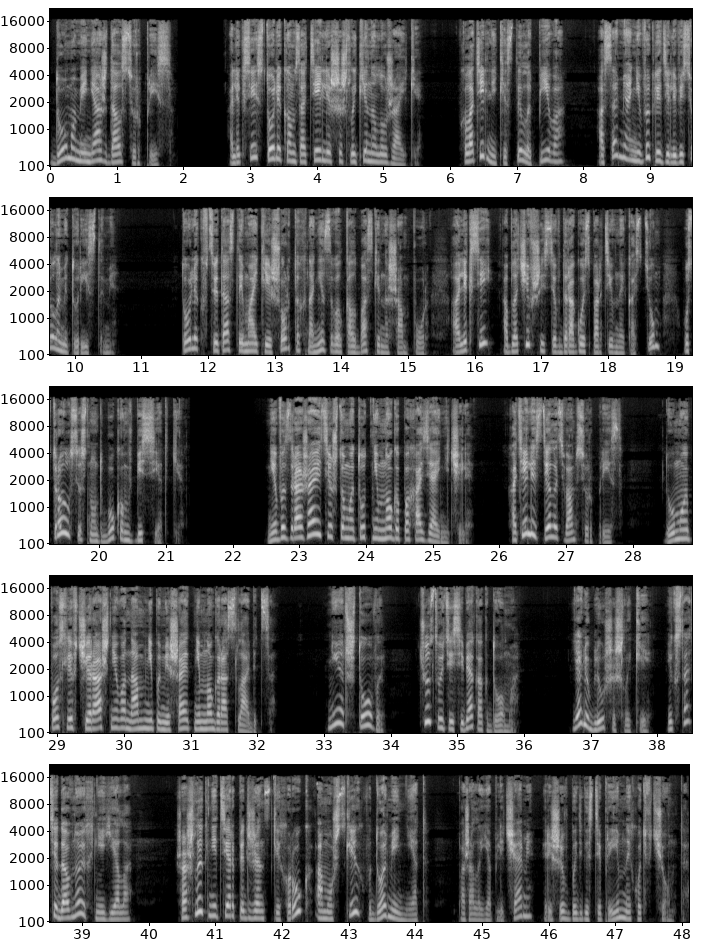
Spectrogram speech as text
Дома меня ждал сюрприз. Алексей с Толиком затеяли шашлыки на лужайке. В холодильнике стыло пиво, а сами они выглядели веселыми туристами. Толик в цветастой майке и шортах нанизывал колбаски на шампур, а Алексей, облачившийся в дорогой спортивный костюм, устроился с ноутбуком в беседке. «Не возражаете, что мы тут немного похозяйничали? Хотели сделать вам сюрприз. Думаю, после вчерашнего нам не помешает немного расслабиться. Нет, что вы. Чувствуйте себя как дома. Я люблю шашлыки. И, кстати, давно их не ела. Шашлык не терпит женских рук, а мужских в доме нет. Пожала я плечами, решив быть гостеприимной хоть в чем-то.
